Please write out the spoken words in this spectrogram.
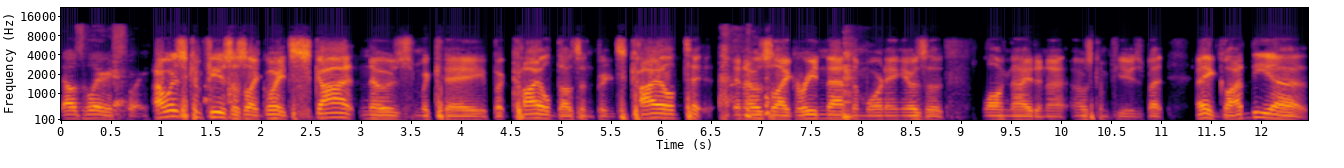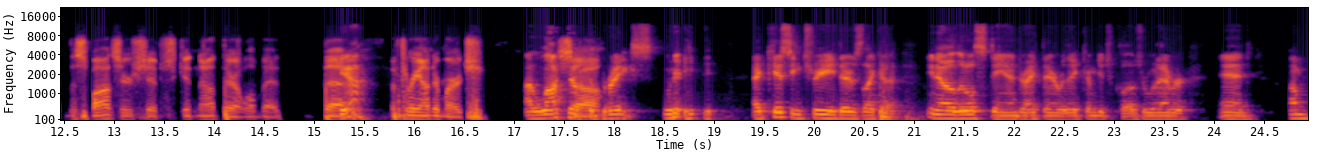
That was a hilarious story. I was confused. I was like, wait, Scott knows McKay, but Kyle doesn't. But it's Kyle, t-, and I was like reading that in the morning. It was a long night, and I, I was confused. But hey, glad the uh, the sponsorships getting out there a little bit. The yeah. the three under merch. I locked up the brakes. At Kissing Tree, there's like a you know a little stand right there where they come get your clubs or whatever. And I'm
